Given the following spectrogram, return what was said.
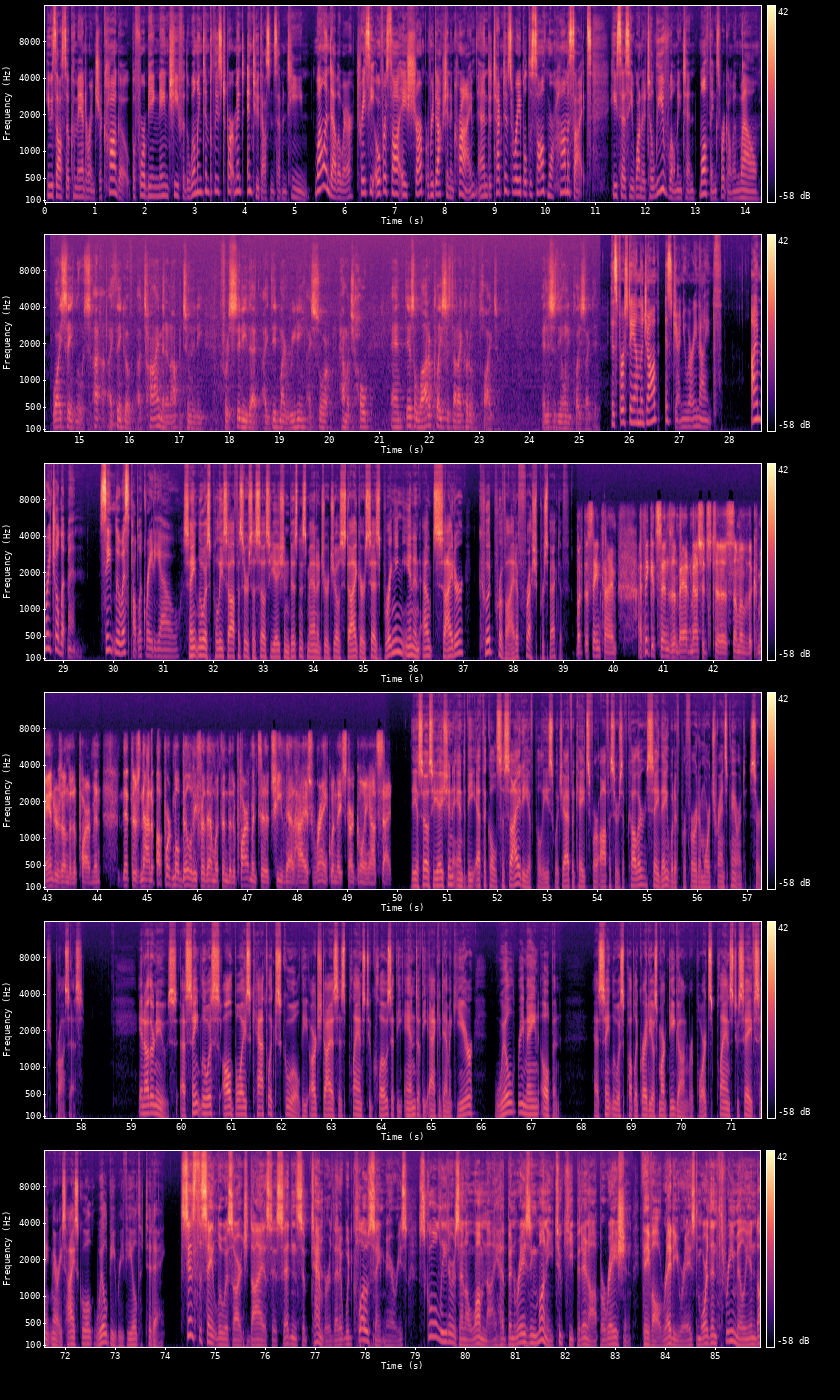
He was also commander in Chicago before being named chief of the Wilmington Police Department in 2017. While in Delaware, Tracy oversaw a sharp reduction in crime, and detectives were able to solve more homicides. He says he wanted to leave Wilmington while things were going well. Why St. Louis? I, I think of a time and an opportunity for a city that I did my reading, I saw how much hope and there's a lot of places that I could have applied to. And this is the only place I did. His first day on the job is January 9th. I'm Rachel Lippman. St. Louis Public Radio. St. Louis Police Officers Association business manager Joe Steiger says bringing in an outsider could provide a fresh perspective. But at the same time, I think it sends a bad message to some of the commanders on the department that there's not upward mobility for them within the department to achieve that highest rank when they start going outside. The association and the Ethical Society of Police, which advocates for officers of color, say they would have preferred a more transparent search process. In other news, a St. Louis all boys Catholic school the Archdiocese planned to close at the end of the academic year will remain open. As St. Louis Public Radio's Mark Degon reports, plans to save St. Mary's High School will be revealed today. Since the St. Louis Archdiocese said in September that it would close St. Mary's, school leaders and alumni have been raising money to keep it in operation. They've already raised more than $3 million,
